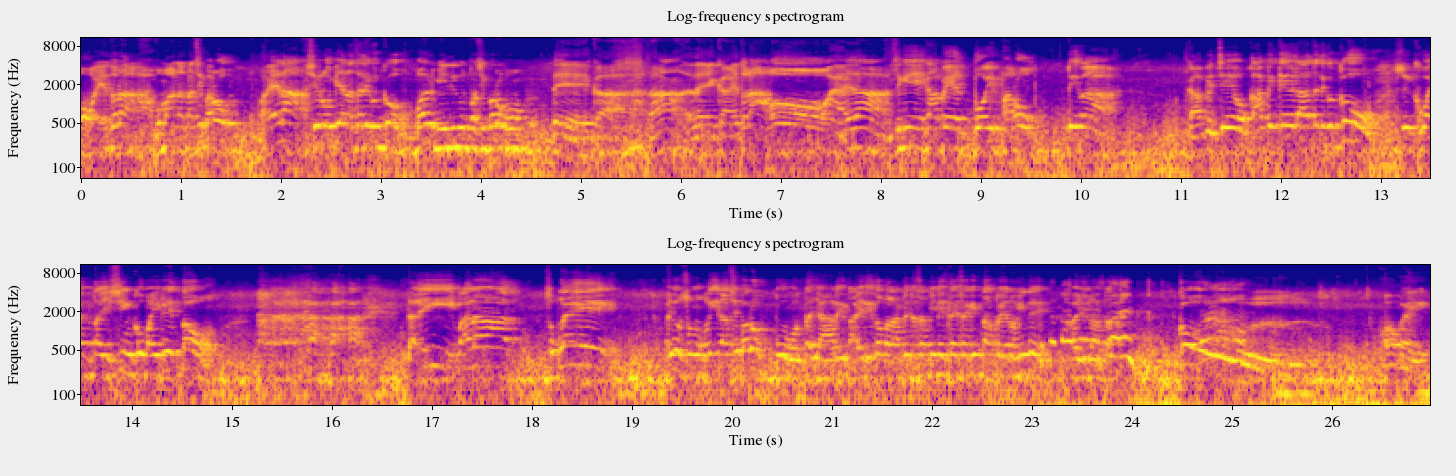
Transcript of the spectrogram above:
Okay, ito na. Bumana na si Barok. Ayan na, si Rubia nasa likod ko. Ba, lumilingon pa si Barok. Oh. Teka, ha? Teka, ito na. Oh, ayan na. Sige, kapit. Boy, Barok. Diba? Kapit siyo. Kapit kayo lahat sa likod ko. 55 mahigit to. Dali, banat! Sukli! Ayun, sumukli na si Barok. Puta, yari tayo dito. Malapit na sa tayo sa gitna, pero hindi. Ayun na tayo. Goal! Okay.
